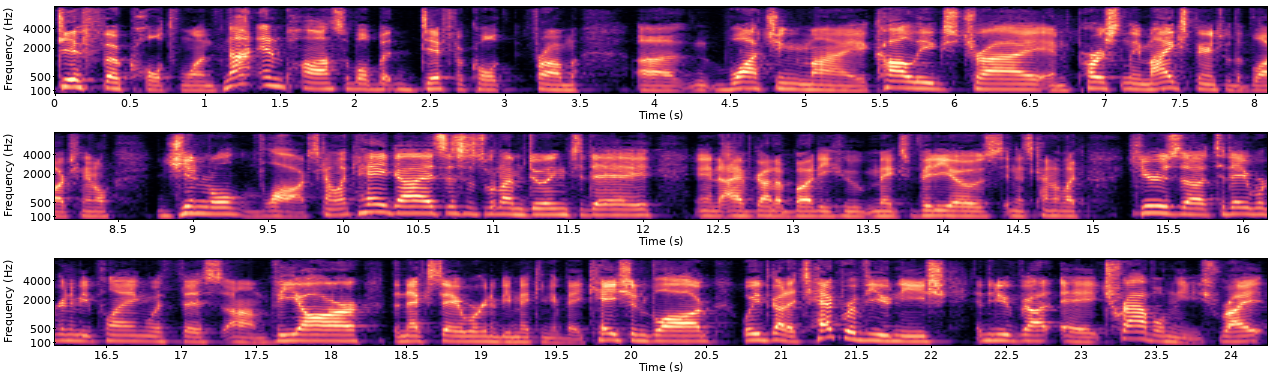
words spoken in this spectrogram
difficult ones, not impossible, but difficult from uh, watching my colleagues try and personally my experience with the vlog channel general vlogs. Kind of like hey guys this is what i'm doing today and i've got a buddy who makes videos. And it's kind of like here's uh, today we're going to be playing with this um, vr the next day we're going to be making a vacation vlog. Well you've got a tech review niche and then you've got a travel niche right?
